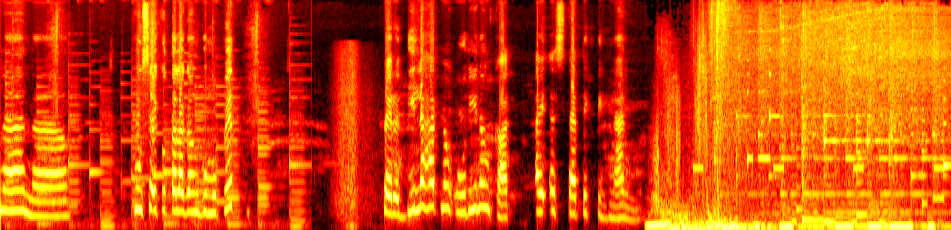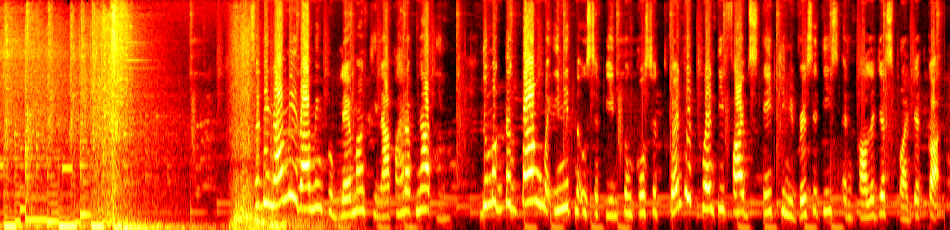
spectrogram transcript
na na. Husay ko talagang gumupit. Pero di lahat ng uri ng cut ay aesthetic tignan. Sa dinami-raming problema ang kinakaharap natin, dumagdag pa ang mainit na usapin tungkol sa 2025 State Universities and Colleges Budget Cut.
